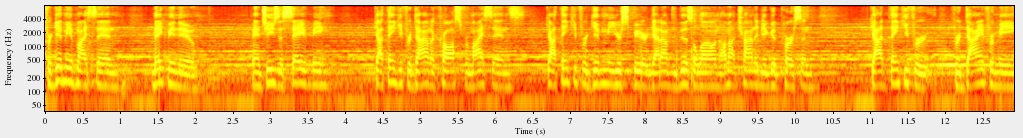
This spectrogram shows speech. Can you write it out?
forgive me of my sin, make me new. Man, Jesus, save me. God, thank you for dying on the cross for my sins. God, thank you for giving me your spirit. God, I don't have to do this alone. I'm not trying to be a good person. God, thank you for, for dying for me.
